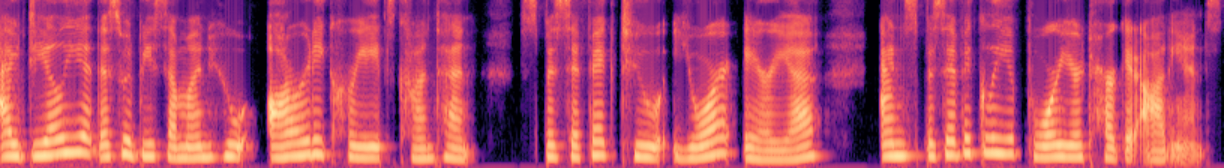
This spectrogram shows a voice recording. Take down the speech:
Ideally, this would be someone who already creates content specific to your area and specifically for your target audience.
